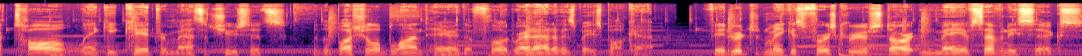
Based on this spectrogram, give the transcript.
a tall, lanky kid from Massachusetts with a bushel of blonde hair that flowed right out of his baseball cap. Fidrych would make his first career start in May of 76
